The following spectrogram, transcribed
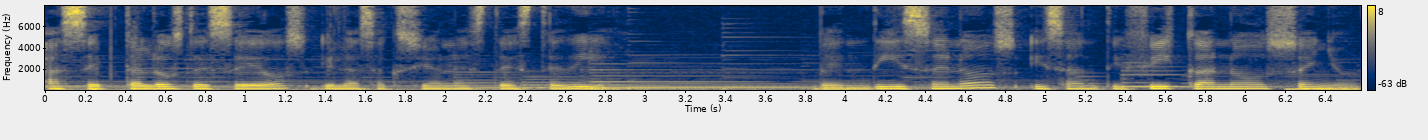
acepta los deseos y las acciones de este día. Bendícenos y santifícanos, Señor.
